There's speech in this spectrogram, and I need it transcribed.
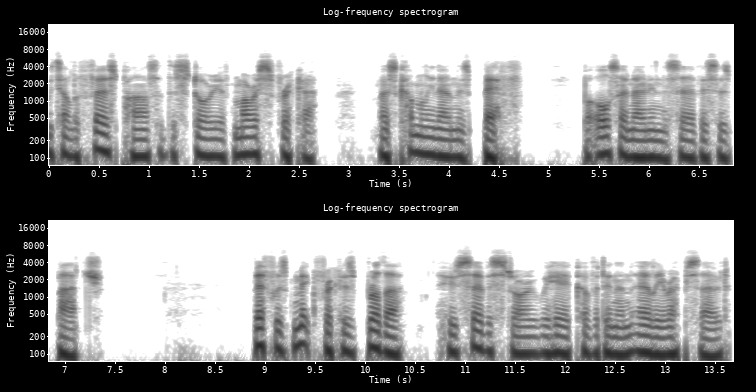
we tell the first part of the story of Maurice Fricker, most commonly known as Biff, but also known in the service as Badge. Biff was Mick Fricker's brother, whose service story we hear covered in an earlier episode.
